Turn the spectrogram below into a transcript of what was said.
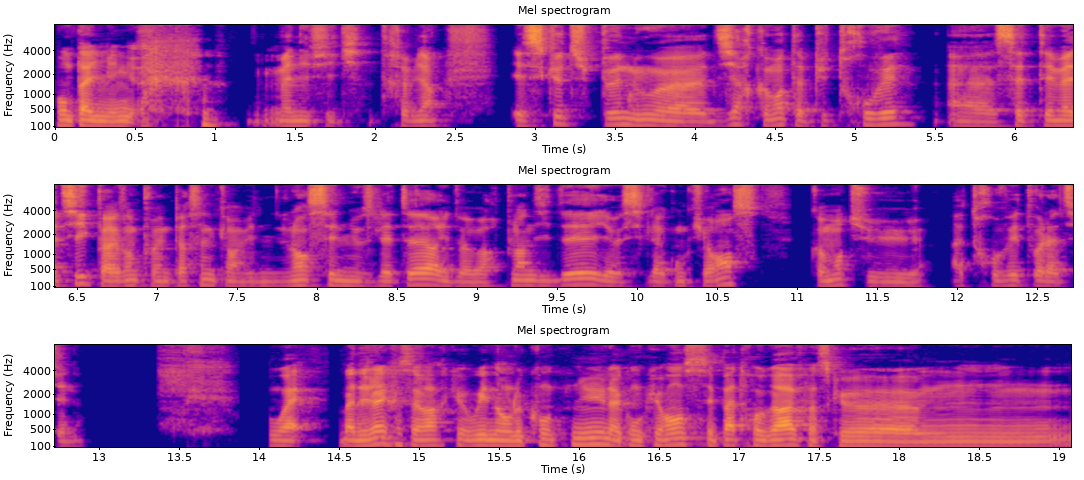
bon timing. Magnifique, très bien. Est-ce que tu peux nous euh, dire comment tu as pu trouver cette thématique? Par exemple, pour une personne qui a envie de lancer une newsletter, il doit avoir plein d'idées, il y a aussi de la concurrence. Comment tu as trouvé toi la tienne? Ouais, bah déjà il faut savoir que oui, dans le contenu, la concurrence, c'est pas trop grave parce que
